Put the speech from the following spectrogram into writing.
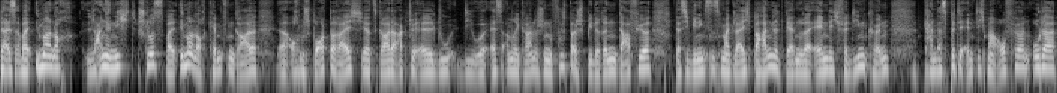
Da ist aber immer noch lange nicht Schluss, weil immer noch kämpfen gerade, äh, auch im Sportbereich, jetzt gerade aktuell du, die US-amerikanischen Fußballspielerinnen dafür, dass sie wenigstens mal gleich behandelt werden oder ähnlich verdienen können. Kann das bitte endlich mal aufhören? Oder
